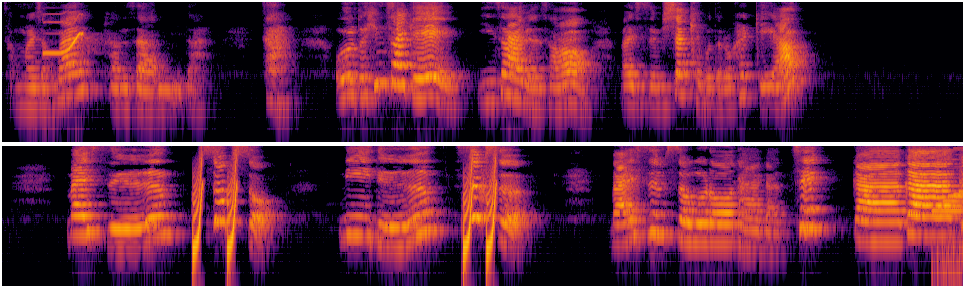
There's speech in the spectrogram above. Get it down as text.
정말 정말 감사합니다. 자, 오늘도 힘차게 인사하면서 말씀 시작해 보도록 할게요. 말씀 쏙쏙 믿음 쑥쑥 말씀 속으로 다 같이 가가가.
